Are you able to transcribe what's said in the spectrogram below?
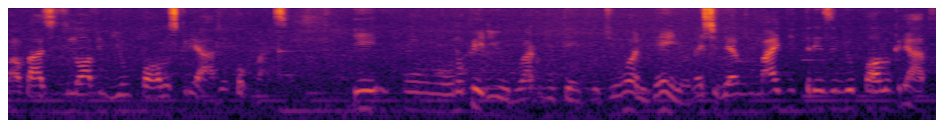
uma base de 9 mil polos criados, um pouco mais. E um, no período, um arco de tempo de um ano e meio, nós tivemos mais de 13 mil polos criados.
